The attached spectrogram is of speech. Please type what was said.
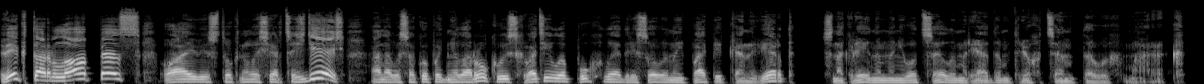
«Виктор Лопес!» — у Айви стукнуло сердце. «Здесь!» — она высоко подняла руку и схватила пухлый адресованный папе конверт с наклеенным на него целым рядом трехцентовых марок.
